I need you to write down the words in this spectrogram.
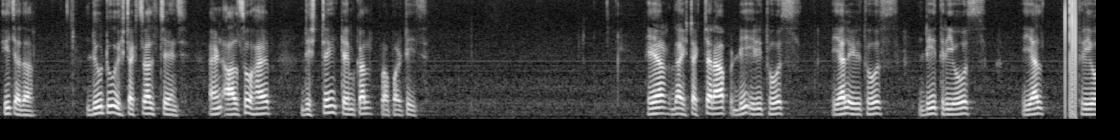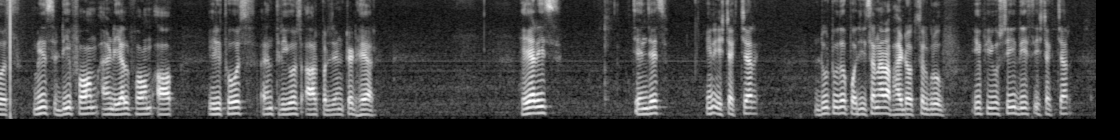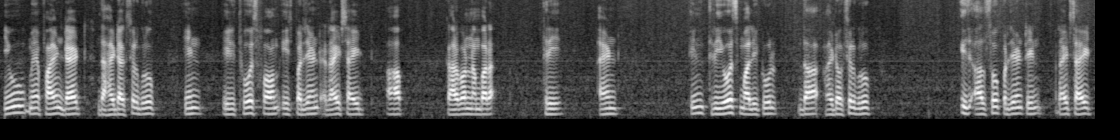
each other due to structural change and also have distinct chemical properties. Here the structure of D erythrose, L erythrose, D threose, L threose means D form and L form of erythose and threose are presented here. Here is changes in structure due to the positioner of hydroxyl group. If you see this structure, you may find that the hydroxyl group in erythose form is present right side of carbon number 3 and in threose molecule The hydroxyl group is also present in right side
